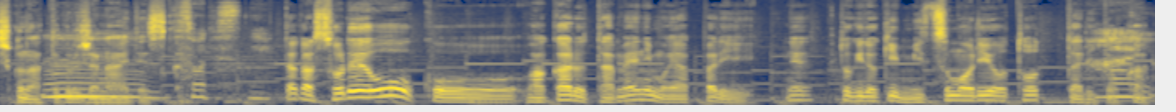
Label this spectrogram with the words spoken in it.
しくなってくるじゃないですか。うん。そうですね。だからそれをこう分かるためにもやっぱりね時々見積もりを取ったりとか、はい。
